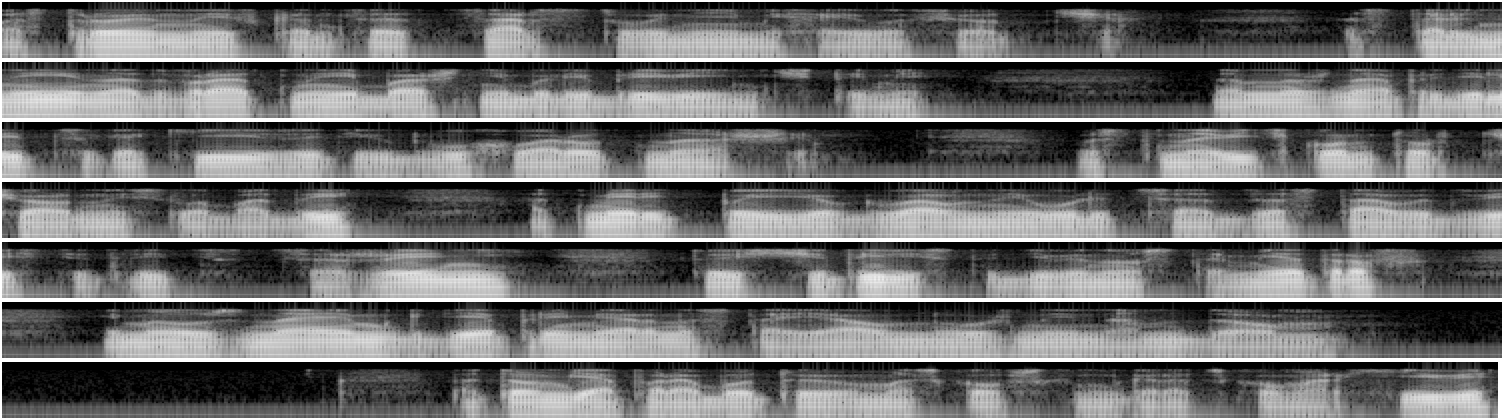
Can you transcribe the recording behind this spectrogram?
построенные в конце царствования Михаила Федоровича. Остальные надвратные башни были бревенчатыми. Нам нужно определиться, какие из этих двух ворот наши. Восстановить контур Черной Слободы, отмерить по ее главной улице от заставы 230 сажений, то есть 490 метров, и мы узнаем, где примерно стоял нужный нам дом. Потом я поработаю в Московском городском архиве,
